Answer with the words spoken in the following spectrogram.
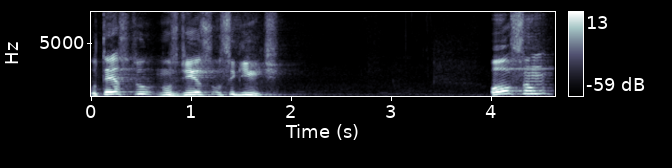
O texto nos diz o seguinte: Ouçam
